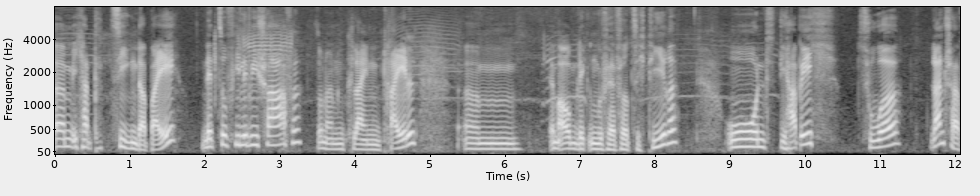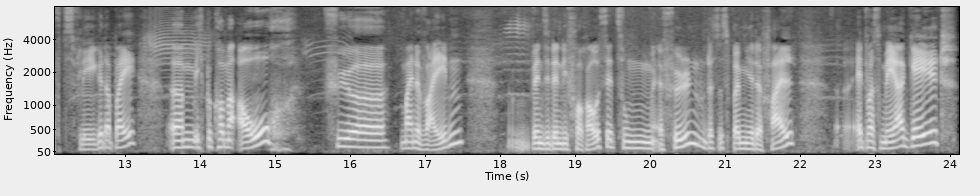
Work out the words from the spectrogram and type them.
Ähm, ich habe Ziegen dabei, nicht so viele wie Schafe, sondern einen kleinen Teil. Ähm, Im Augenblick ungefähr 40 Tiere. Und die habe ich zur Landschaftspflege dabei. Ähm, ich bekomme auch für meine Weiden wenn sie denn die Voraussetzungen erfüllen, und das ist bei mir der Fall, etwas mehr Geld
